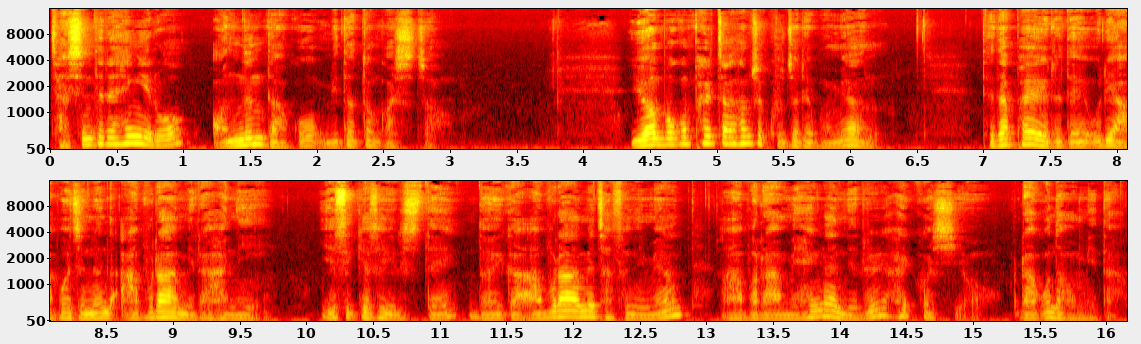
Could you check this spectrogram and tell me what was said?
자신들의 행위로 얻는다고 믿었던 것이죠. 요한복음 8장 39절에 보면 대답하여 이르되 우리 아버지는 아브라함이라 하니 예수께서 이르시되 너희가 아브라함의 자손이면 아브라함이 행한 일을 할 것이요 라고 나옵니다.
